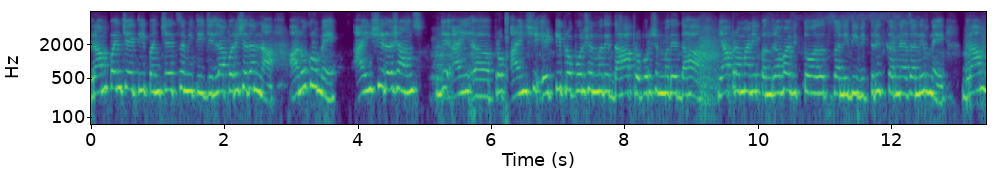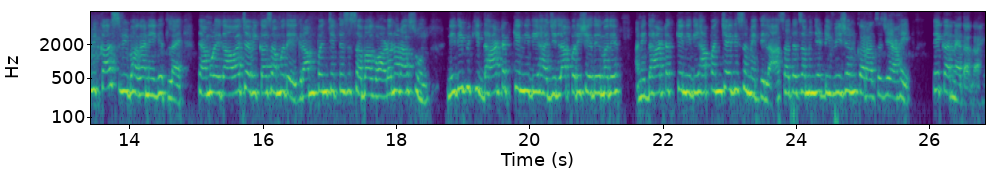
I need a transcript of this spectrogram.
ग्रामपंचायती पंचायत समिती जिल्हा परिषदांना अनुक्रमे ऐंशी दशांश म्हणजे ऐंशी एटी प्रोपोर्शनमध्ये दहा प्रोपोर्शनमध्ये दहा याप्रमाणे पंधरावा वित्त निधी वितरित करण्याचा निर्णय ग्राम विकास विभागाने घेतलाय. त्यामुळे गावाच्या विकासामध्ये ग्रामपंचायतीचा सहभाग वाढवणार असून निधीपैकी दहा टक्के निधी हा जिल्हा परिषदेमध्ये आणि दहा टक्के निधी हा पंचायती समितीला. असा त्याचा म्हणजे डिव्हिजन करायचं जे आहे ते करण्यात आलं आहे.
